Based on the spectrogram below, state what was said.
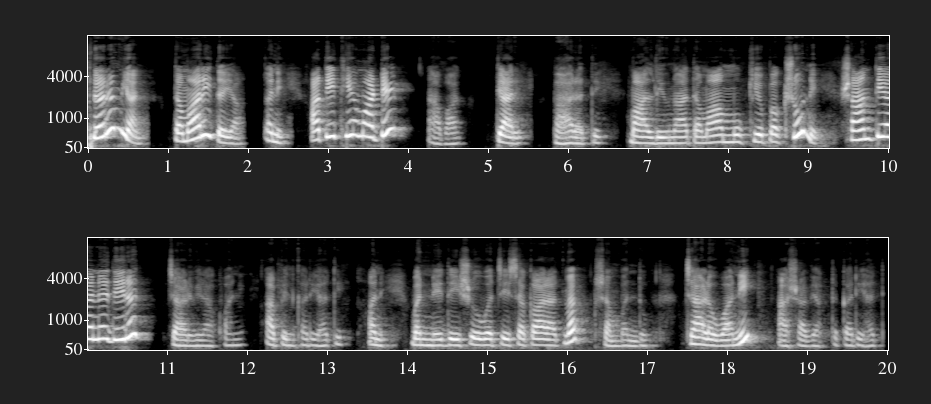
દરમિયાન તમારી દયા અને આતિથ્ય માટે આભાર. ત્યારે ભારતે માલદીવના તમામ મુખ્ય પક્ષોને શાંતિ અને ધીરજ જાળવી રાખવાની અપીલ કરી હતી. અને બંને દેશો વચ્ચે સકારાત્મક સંબંધો જાળવવાની આશા વ્યક્ત કરી હતી.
